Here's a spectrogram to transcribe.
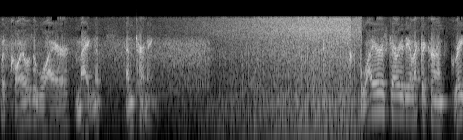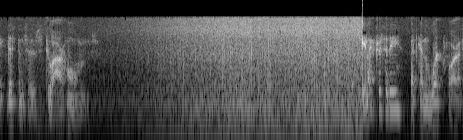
with coils of wire, magnets, and turning. Wires carry the electric current great distances to our homes. Electricity that can work for us.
